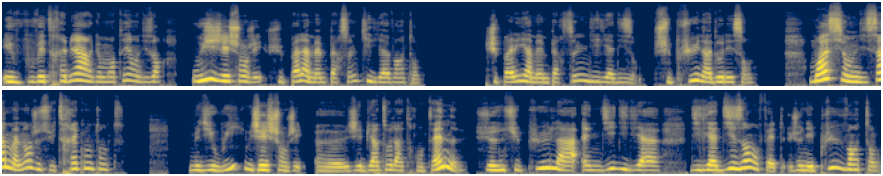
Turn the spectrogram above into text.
et vous pouvez très bien argumenter en disant oui j'ai changé, je suis pas la même personne qu'il y a 20 ans. Je suis pas la même personne d'il y a 10 ans. Je suis plus une adolescente. Moi si on me dit ça maintenant je suis très contente me dit oui, j'ai changé. Euh, j'ai bientôt la trentaine. Je ne suis plus la Andy d'il y a, d'il y a 10 ans en fait. Je n'ai plus 20 ans.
